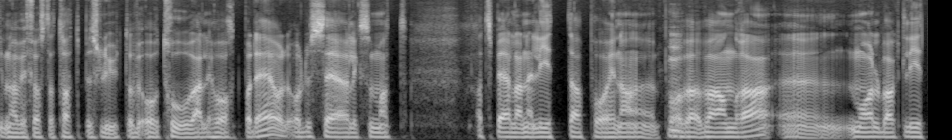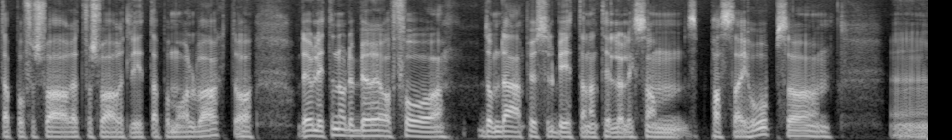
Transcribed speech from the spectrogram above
när vi först har tagit beslut och, och tror väldigt hårt på det. Och, och du ser liksom att att spelarna litar på, på mm. varandra. Eh, målvakt litar på försvaret, försvaret litar på målvakt. Och det är lite när du börjar få de där pusselbitarna till att liksom passa ihop så, eh,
